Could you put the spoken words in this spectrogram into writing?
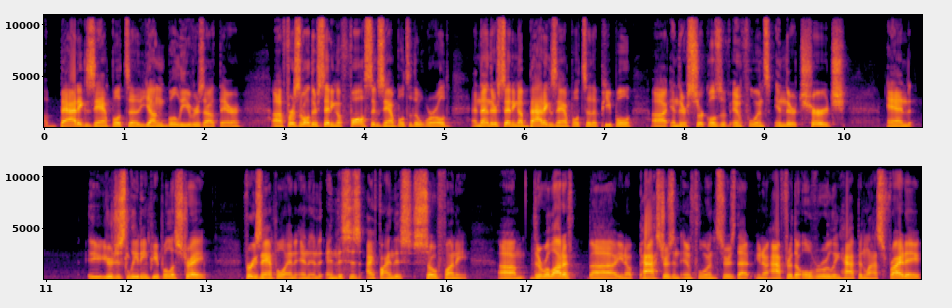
a bad example to young believers out there. Uh, first of all, they're setting a false example to the world, and then they're setting a bad example to the people uh, in their circles of influence in their church, and you're just leading people astray. For example, and and and this is I find this so funny. Um, there were a lot of uh, you know pastors and influencers that you know after the overruling happened last Friday,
